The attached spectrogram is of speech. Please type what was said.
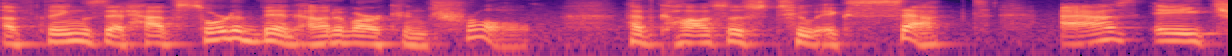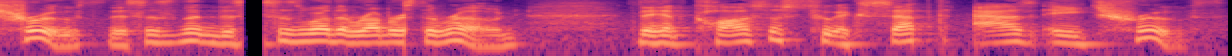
of things that have sort of been out of our control have caused us to accept as a truth, this is, the, this is where the rubber is the road, they have caused us to accept as a truth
